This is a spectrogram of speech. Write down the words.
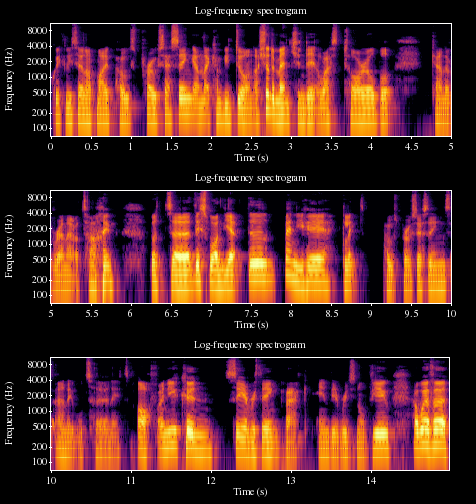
quickly turn off my post processing, and that can be done. I should have mentioned it last tutorial, but kind of ran out of time. But uh, this one, yeah, the menu here, clicked post processings, and it will turn it off. And you can see everything back in the original view. However,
